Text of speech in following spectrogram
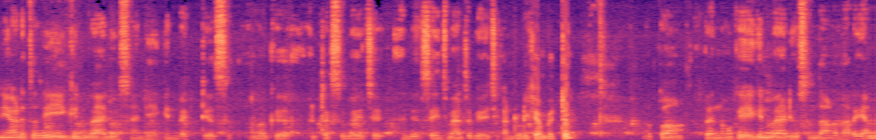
ഇനി അടുത്തത് eigen values and eigen vectors നമുക്ക് മെട്രിക്സ് ഉപയോഗിച്ച് സേജ് മാത്സ് ഉപയോഗിച്ച് കണ്ടുപിടിക്കാൻ പറ്റും. അപ്പോൾ ഇപ്പം നമുക്ക് ഏഗൻ വാല്യൂസ് എന്താണെന്ന് അറിയാം.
